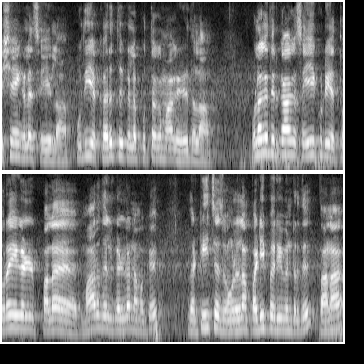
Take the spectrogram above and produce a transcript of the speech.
விஷயங்களை செய்யலாம் புதிய கருத்துக்களை புத்தகமாக எழுதலாம். உலகத்திற்காக செய்யக்கூடிய துறைகள் பல மாறுதல்களில் நமக்கு இந்த டீச்சர்ஸ் உங்களுக்கெல்லாம் படிப்பறிவுன்றது தானாக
